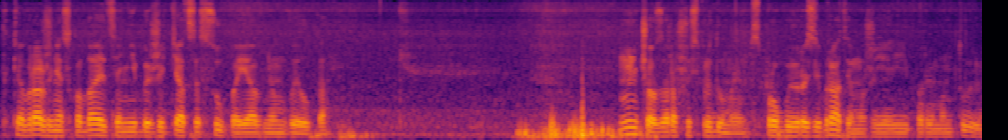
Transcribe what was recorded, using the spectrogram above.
Таке враження складається, ніби життя це суп, а я в ньому вилка. Ну нічого, зараз щось придумаємо. Спробую розібрати, може я її поремонтую.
